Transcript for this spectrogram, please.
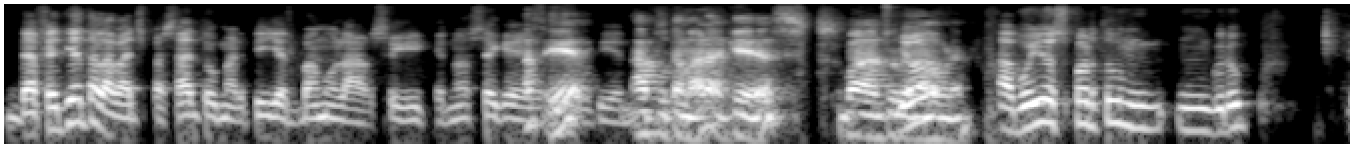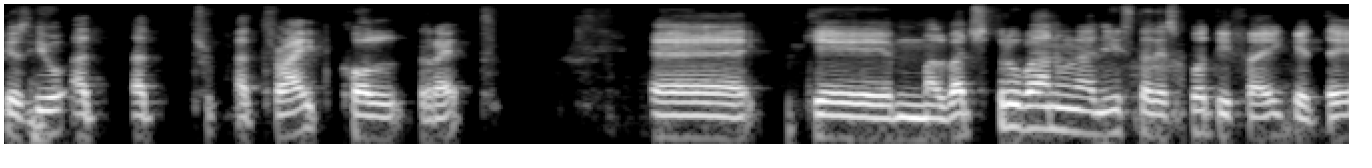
de fet, ja te la vaig passar, tu, Martí, i et va molar. O sigui, que no sé què... Ah, sí? dient. Ah, puta mare, què és? Bueno, ens ho Jo- veurem. Avui us porto un, un grup que es diu A, A, Tribe Called Red, eh, que me'l vaig trobar en una llista de Spotify que té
